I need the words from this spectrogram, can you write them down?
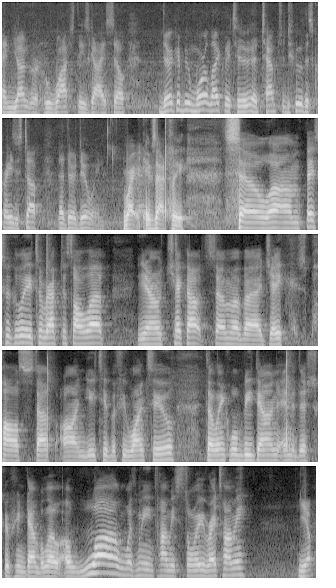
and younger who watch these guys. So they're going to be more likely to attempt to do this crazy stuff that they're doing. Right, exactly. So um, basically, to wrap this all up, you know, check out some of uh, Jake Paul's stuff on YouTube if you want to. The link will be down in the description down below, along with me and Tommy's story, right, Tommy? Yep.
